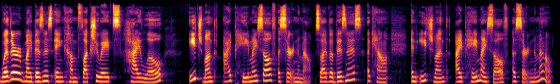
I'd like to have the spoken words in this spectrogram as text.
whether my business income fluctuates high low, each month I pay myself a certain amount. So I have a business account, and each month I pay myself a certain amount.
